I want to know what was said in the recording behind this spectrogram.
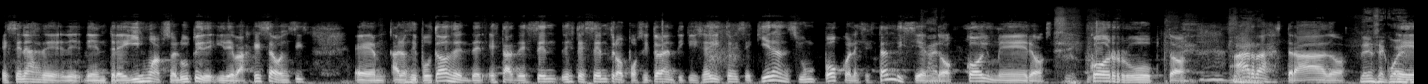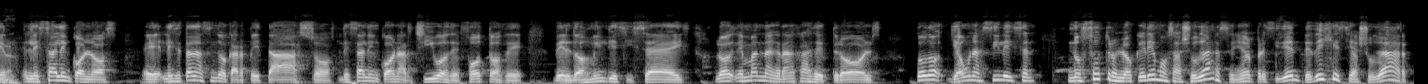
escenas de, de- de entreguismo absoluto y de, y de bajeza. Vos decís, a los diputados de, de esta, de, cen- de este centro opositor antiquillerista, dice, quiéranse un poco, les están diciendo coimeros, corruptos, arrastrados. Dense cuenta. Eh, le salen con los. eh, les están haciendo carpetazos, le salen con archivos de fotos de, del 2016, lo- le mandan granjas de trolls, todo, y aún así le dicen. Nosotros lo queremos ayudar, señor presidente, déjese ayudar.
